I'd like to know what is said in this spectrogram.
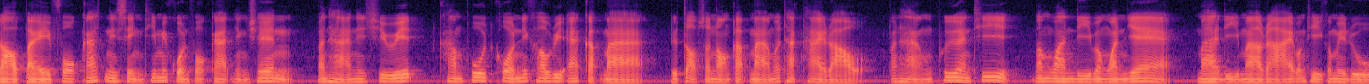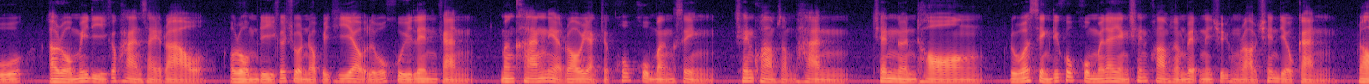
เราไปโฟกัสในสิ่งที่ไม่ควรโฟกัสอย่างเช่น ปัญหาในชีวิตคำพูดคนที่เขา react กลับมา หรือตอบสนองกลับมาเมื่อทักทายเรา ปัญหาของเพื่อนที่บางวันดีบางวันแย่ มาดีมาร้ายบางทีก็ไม่รู้ อารมณ์ไม่ดีก็ผ่านใส่เรา อารมณ์ดีก็ชวนเราไปเที่ยวหรือว่าคุยเล่นกัน บางครั้งเนี่ยเราอยากจะควบคุมบางสิ่ง เช่นความสัมพันธ์ เช่นเงินทอง หรือว่าสิ่งที่ควบคุมไม่ได้อย่างเช่นความสำเร็จในชีวิตของเราเช่นเดียวกัน เรา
